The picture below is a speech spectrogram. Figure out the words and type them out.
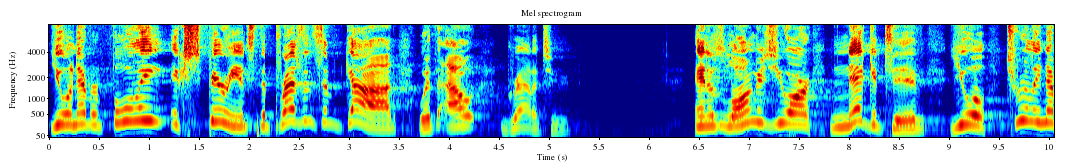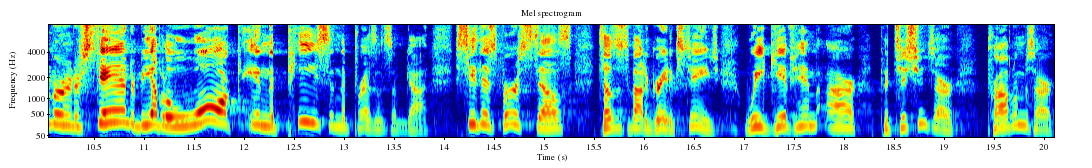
You will never fully experience the presence of God without gratitude. And as long as you are negative, you will truly never understand or be able to walk in the peace and the presence of God. See, this verse tells, tells us about a great exchange. We give him our petitions, our problems, our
